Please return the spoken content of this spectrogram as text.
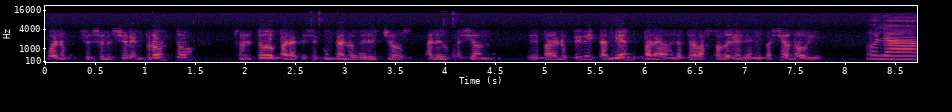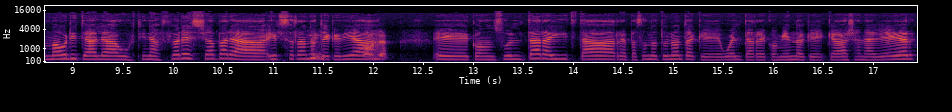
bueno, se solucionen pronto, sobre todo para que se cumplan los derechos a la educación eh, para los pibes y también para los trabajadores de la educación, obvio. Hola, Mauri, te habla Agustina Flores. Ya para ir cerrando te quería eh, consultar, ahí estaba repasando tu nota que de vuelta recomiendo que, vayan a leer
